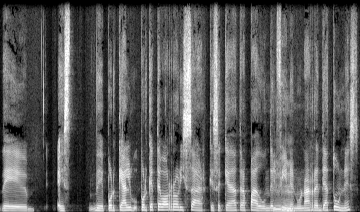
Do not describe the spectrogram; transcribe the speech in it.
de, es, de por, qué algo, por qué te va a horrorizar que se quede atrapado un delfín en una red de atunes.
